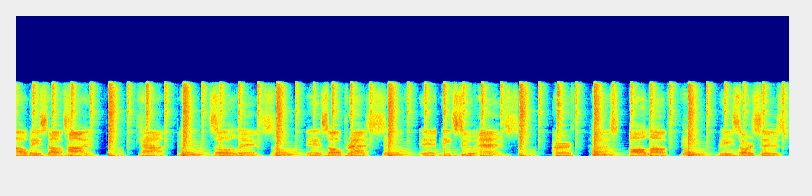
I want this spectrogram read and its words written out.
A waste of time. Capitalism is oppressive. It needs to end. Earth has all of the resources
